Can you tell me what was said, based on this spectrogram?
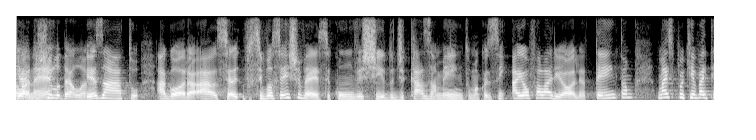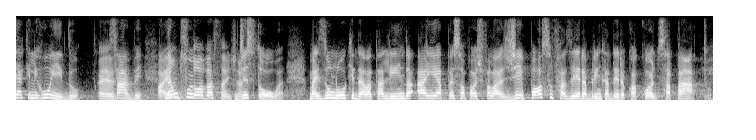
dela, é do né? estilo dela. Exato. Agora, ah, se, se você estivesse com um vestido de casamento, uma coisa assim, aí eu falaria, olha, tenta, mas porque vai ter aquele ruído, É, sabe? Aí Não não por- destoa bastante, né? Destoa. Mas o look dela tá lindo, aí a pessoa pode falar, Gi, posso fazer a brincadeira com a cor do sapato?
